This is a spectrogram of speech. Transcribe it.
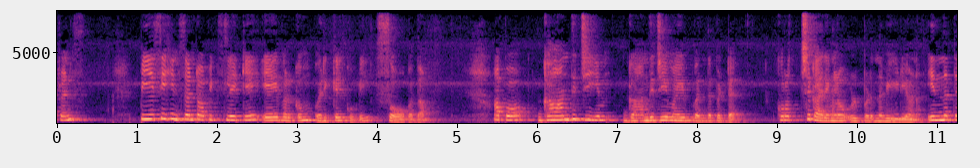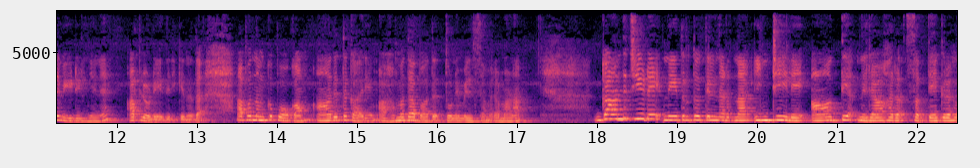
ഫ്രണ്ട്സ് പി സി ഹിൻസൺ ടോപ്പിക്സിലേക്ക് ഏവർക്കും ഒരിക്കൽ കൂടി സ്വാഗതം. അപ്പോൾ ഗാന്ധിജിയും ഗാന്ധിജിയുമായി ബന്ധപ്പെട്ട് കുറച്ച് കാര്യങ്ങൾ ഉൾപ്പെടുന്ന വീഡിയോ ആണ് ഇന്നത്തെ വീഡിയോയിൽ ഞാൻ അപ്ലോഡ് ചെയ്തിരിക്കുന്നത്. അപ്പോൾ നമുക്ക് പോകാം. ആദ്യത്തെ കാര്യം അഹമ്മദാബാദ് തുണിമിൽ സമരമാണ്. ഗാന്ധിജിയുടെ നേതൃത്വത്തിൽ നടന്ന ഇന്ത്യയിലെ ആദ്യ നിരാഹാര സത്യാഗ്രഹ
